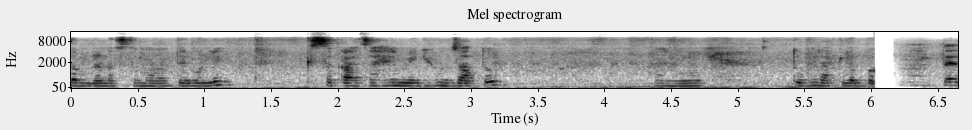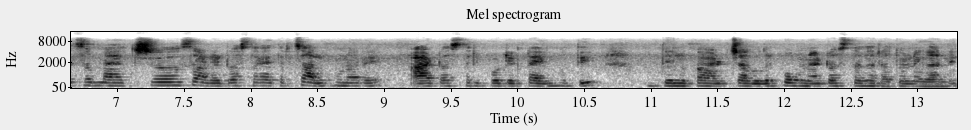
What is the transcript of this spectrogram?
जमलं नसतं म्हणून ते बोलले की सकाळचं हे मी घेऊन जातो आणि तू घरातलं बघ. त्याचं मॅच साडेआठ वाजता काहीतरी चालू होणार आहे. आठ वाजता रिपोर्टिंग टाईम होती. ते लोक आठच्या अगोदर पावणे आठ वाजता घरातून निघाले.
